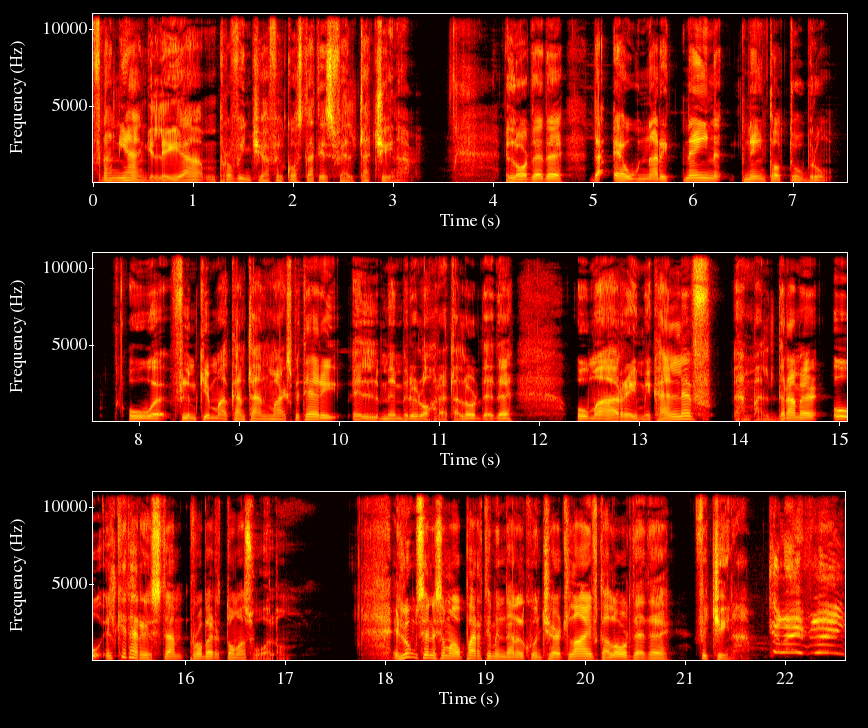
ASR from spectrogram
f'Nanyang li hija provinċja fil-kosta tisfel ta' Ċina. L-ordede daqgħu nhar it-tnejn 2 ta' Ottubru U fl-imkien mal-kantant Mark Spiteri, il-membri l-oħra tal-Ordede, u ma' Ray Mikallef, mal-drummer, u il-kitarrista Robert Thomas Wallon. Illum se nisimaw parti minn dan il-kunċert live tal-Ordede fiċ-Ċina. Good evening,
